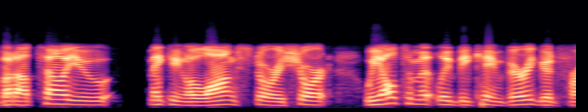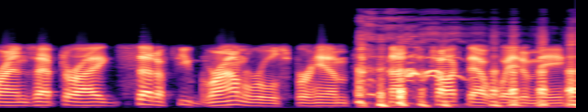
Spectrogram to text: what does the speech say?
But I'll tell you, making a long story short, we ultimately became very good friends after I set a few ground rules for him not to talk that way to me.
